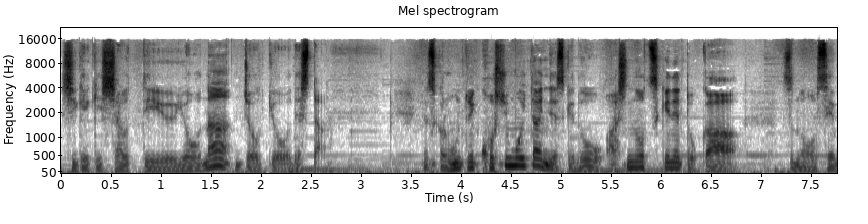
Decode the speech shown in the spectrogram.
刺激しちゃうっていうような状況でした。ですから本当に腰も痛いんですけど足の付け根とかその背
